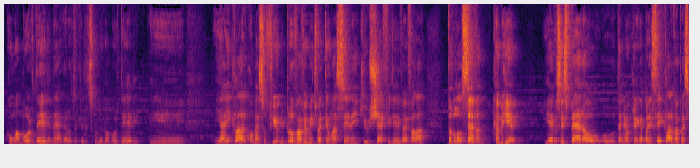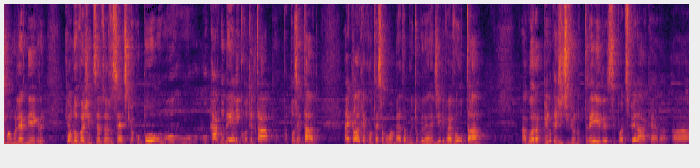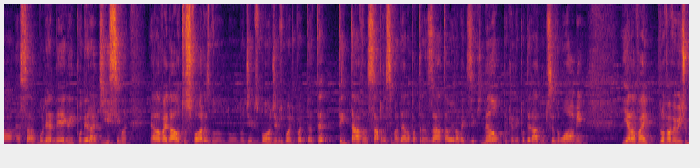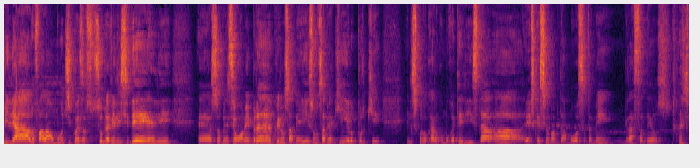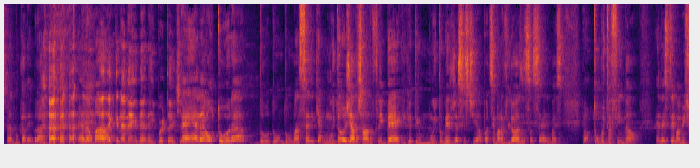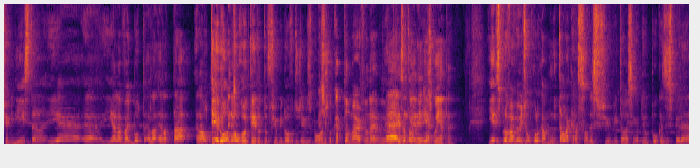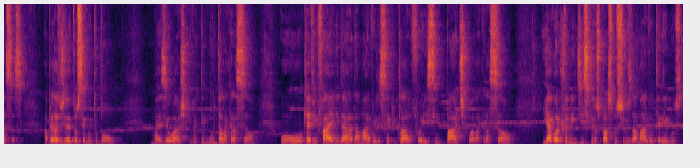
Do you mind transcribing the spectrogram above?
com o amor dele, né? A garota que ele descobriu com o amor dele. E, e aí, claro, começa o filme. Provavelmente vai ter uma cena em que o chefe dele vai falar 007, come here. E aí você espera o, o, Daniel Craig aparecer e, claro, vai aparecer uma mulher negra, que é o novo agente 007, que ocupou o, o, o cargo dele enquanto ele está aposentado. Aí, claro que acontece alguma merda muito grande, ele vai voltar Agora, pelo que a gente viu no trailer, você pode esperar, cara. A, essa mulher negra empoderadíssima, ela vai dar altos foras no, no, no James Bond. James Bond pode até tentar avançar para cima dela para transar tal, e ela vai dizer que não, porque ela é empoderada, não precisa de um homem. E ela vai provavelmente humilhá-lo, falar um monte de coisas sobre a velhice dele, é, sobre ele ser um homem branco e não saber isso, não saber aquilo. Por quê? Eles colocaram como roteirista a. Eu esqueci o nome da moça também, graças a Deus, espero nunca lembrar. Ela é uma. Até que não é nem, não é nem importante. Né? É, ela é autora do, do, de uma série que é muito elogiada chamada Fleabag, que eu tenho muito medo de assistir. Ela pode ser maravilhosa essa série, mas eu não estou muito afim, não. Ela é extremamente feminista e, é, é, e ela vai botar. Ela, ela, tá, ela alterou é, né, tipo, o roteiro do filme novo do James Bond. É tipo Capitã Marvel, né? É, exatamente. Ninguém, ninguém aguenta. E eles provavelmente vão colocar muita lacração nesse filme. Então, assim, eu tenho poucas esperanças apesar do diretor ser muito bom, mas eu acho que vai ter muita lacração. O Kevin Feige da, da Marvel, ele sempre, claro, foi simpático à lacração, e agora ele também disse que nos próximos filmes da Marvel teremos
